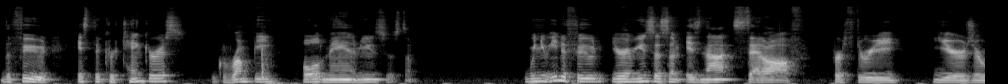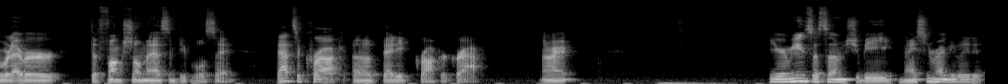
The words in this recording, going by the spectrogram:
the food, it's the cantankerous, grumpy, old man immune system. When you eat a food, your immune system is not set off for three years or whatever the functional medicine people will say. That's a crock of Betty Crocker crap. All right. Your immune system should be nice and regulated.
